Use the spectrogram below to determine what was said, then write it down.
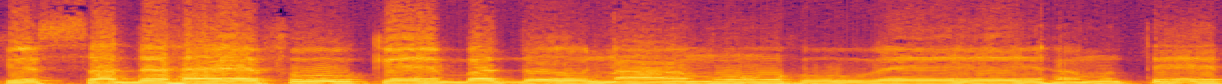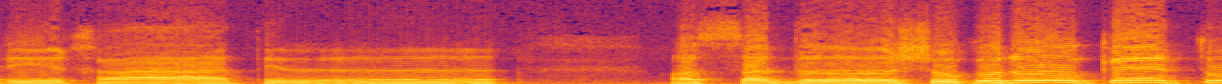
کہ صد ہے فو کے بد نام ہوئے ہم تیری خاطر۔ اور صد شکر کے تو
